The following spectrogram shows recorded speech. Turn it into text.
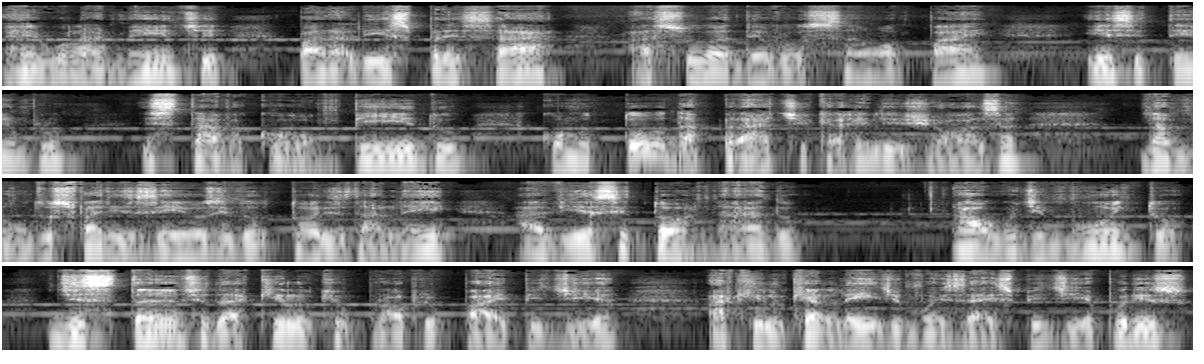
regularmente para ali expressar a sua devoção ao Pai, esse templo estava corrompido, como toda a prática religiosa na mão dos fariseus e doutores da lei havia se tornado algo de muito distante daquilo que o próprio Pai pedia, aquilo que a lei de Moisés pedia. Por isso,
